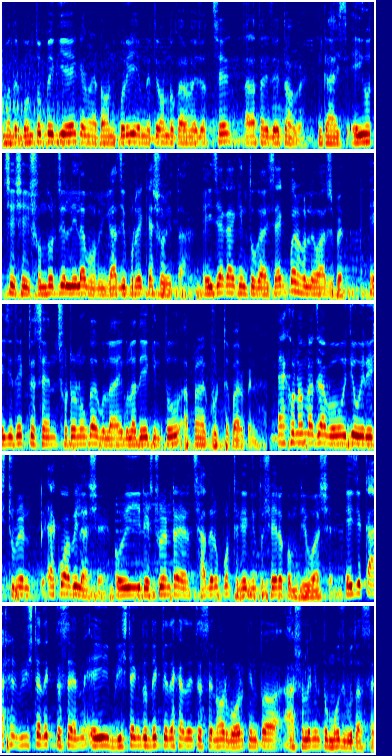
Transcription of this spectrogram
আমাদের গন্তব্যে গিয়ে ক্যামেরাটা অন করি, এমনিতে অন্ধকার হয়ে যাচ্ছে, তাড়াতাড়ি যেতে হবে। গাইস এই হচ্ছে সেই সৌন্দর্যের লীলাভূমি গাজীপুরের কেশরিতা। এই জায়গায় কিন্তু গাইস একবার হলেও আসবেন। এই যে দেখতেছেন ছোট নৌকাগুলা, এগুলা দিয়ে কিন্তু আপনারা ঘুরতে পারবেন। এখন আমরা যাব ওই যে ওই রেস্টুরেন্ট অ্যাকোয়াবিল আসে ওই রেস্টুরেন্টের ছাদের উপর থেকে কিন্তু সেই রকম ভিউ আসে। এই যে কাঠের ব্রিজটা দেখতেছেন, এই ব্রিজটা কিন্তু দেখতে দেখা যাইতেছে নরবর কিন্তু আসলে কিন্তু মজবুত আছে।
